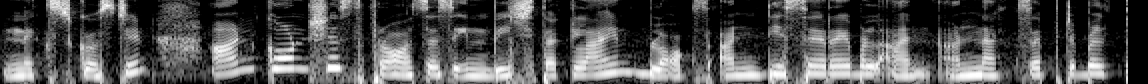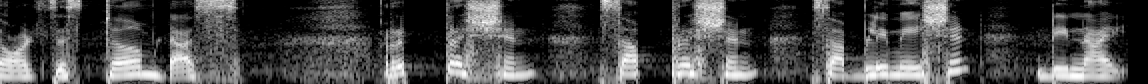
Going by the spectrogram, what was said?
Next question. Unconscious process in which the client blocks undesirable and unacceptable thoughts is termed as repression, suppression, sublimation, denial.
